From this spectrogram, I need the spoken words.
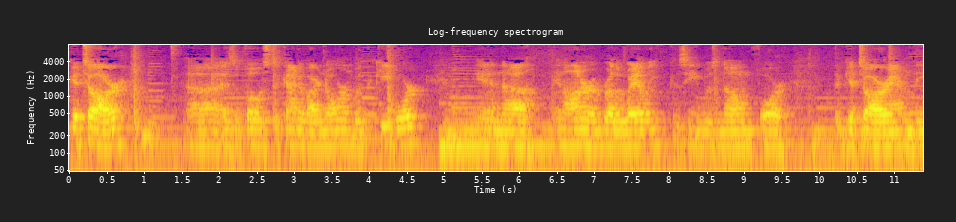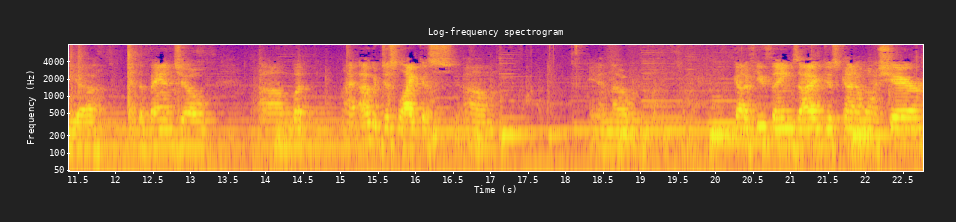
guitar uh, as opposed to kind of our norm with the keyboard in, uh, in honor of Brother Whaley because he was known for the guitar and the, uh, and the banjo. Um, but I, I would just like us, um, and uh, got a few things I just kind of want to share,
